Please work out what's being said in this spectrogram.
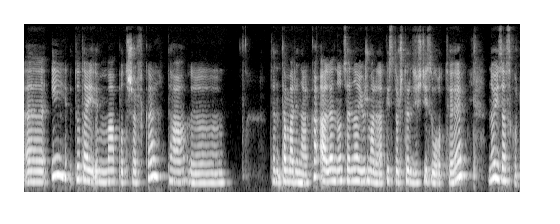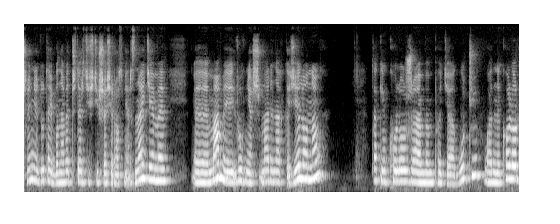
E, I tutaj ma podszewkę ta, y, ta marynarka, ale no cena już marynarki 140 zł. No i zaskoczenie tutaj, bo nawet 46 rozmiar znajdziemy. E, mamy również marynarkę zieloną takim kolorze, bym powiedziała Gucci, ładny kolor.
